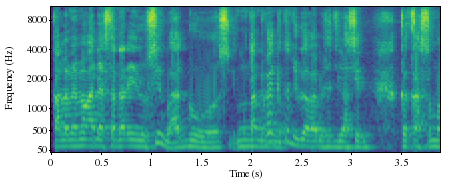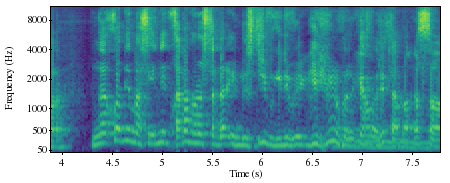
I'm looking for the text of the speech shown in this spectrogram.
kalau memang ada standar industri bagus gitu tapi Hmm. kan kita juga nggak bisa jelasin ke customer nggak kok ini masih ini karena menurut standar industri begini begini mereka masih tambah kesel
